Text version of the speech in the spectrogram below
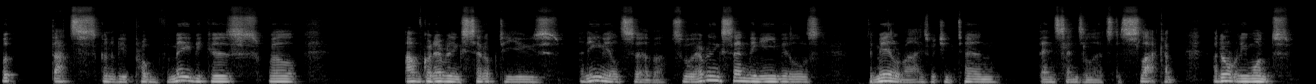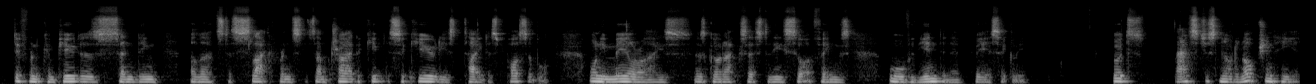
But that's going to be a problem for me because, well, I've got everything set up to use an email server. So everything's sending emails to Mailrise, which in turn then sends alerts to Slack. I, I don't really want different computers sending alerts to Slack, for instance. I'm trying to keep the security as tight as possible. Only Mailrise has got access to these sort of things over the internet, basically. But that's just not an option here.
